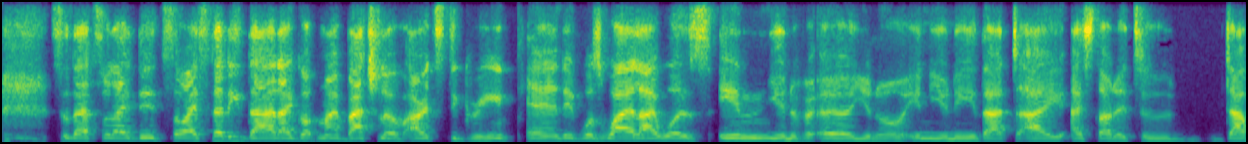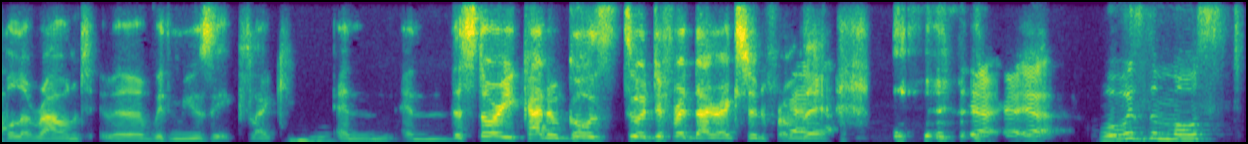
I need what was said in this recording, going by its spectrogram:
so that's what I did. So I studied that. I got my Bachelor of Arts degree, and it was while I was in uni, uh, you know, in uni that I I started to dabble around uh, with music, like, mm-hmm. and and the story kind of goes to a different direction from yeah. there. yeah, yeah, yeah. What was the most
